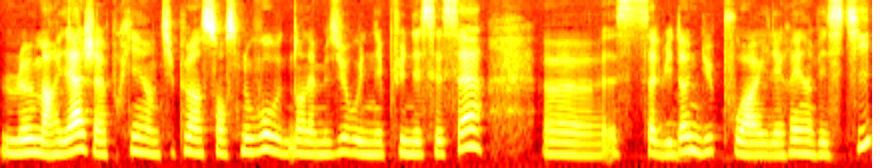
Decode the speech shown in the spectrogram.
le mariage a pris un petit peu un sens nouveau dans la mesure où il n'est plus nécessaire. ça lui donne du poids, il est réinvesti.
